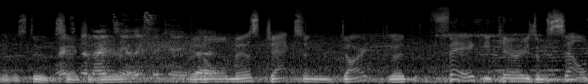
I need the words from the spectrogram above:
in the student Thanks to section 19, here. at least they came back. Ole Miss, Jackson Dart, good fake. He carries himself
